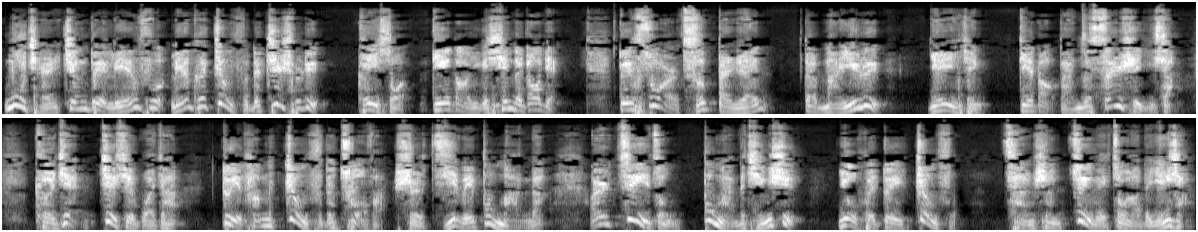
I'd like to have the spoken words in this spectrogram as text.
目前针对联夫联合政府的支持率可以说跌到一个新的高点，对舒尔茨本人的满意率也已经跌到百分之三十以下，可见这些国家对他们政府的做法是极为不满的，而这种不满的情绪又会对政府产生最为重要的影响。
